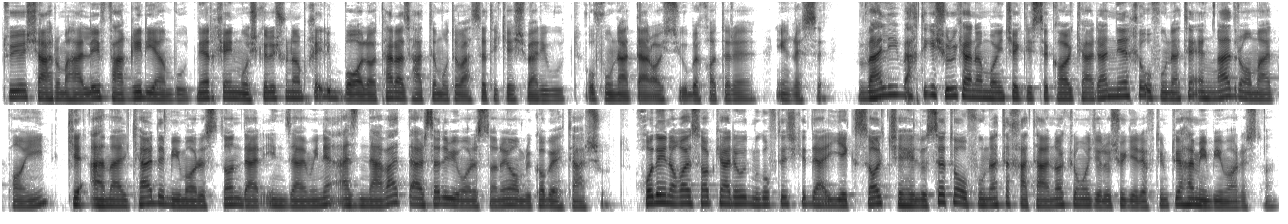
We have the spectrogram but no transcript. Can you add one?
توی شهر و محله فقیری هم بود. نرخ این مشکلشون هم خیلی بالاتر از حد متوسط کشوری بود. عفونت در آیسیو به خاطر این قصه. ولی وقتی که شروع کردن با این چک لیست کار کردن نرخ عفونت انقدر آمد پایین که عملکرد بیمارستان در این زمینه از 90 درصد بیمارستانهای آمریکا بهتر شد. خود این آقا حساب کرده بود میگفتش که در یک سال 43 تا عفونت خطرناک رو ما جلوشو گرفتیم توی همین بیمارستان.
